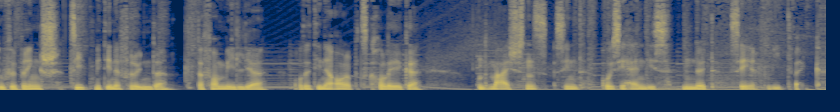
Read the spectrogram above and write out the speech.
Du verbringst Zeit mit deinen Freunden, der Familie oder deinen Arbeitskollegen und meistens sind unsere Handys nicht sehr weit weg.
